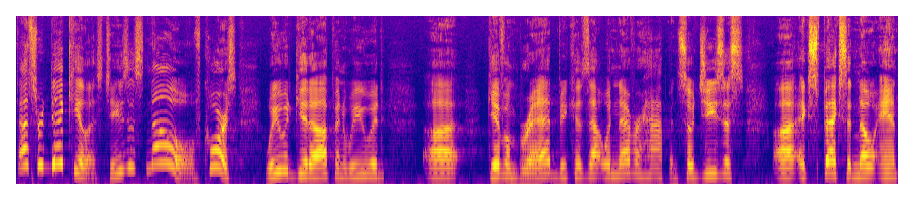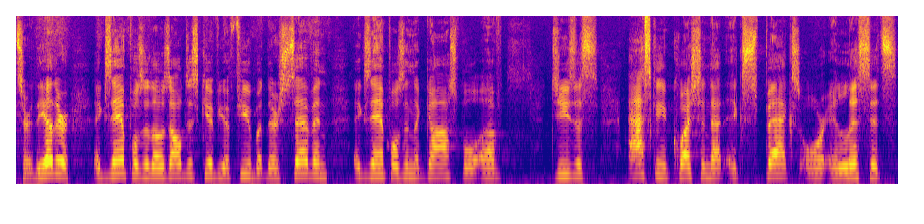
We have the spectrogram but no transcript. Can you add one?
That's ridiculous, Jesus. No, of course. We would get up and we would. Uh, give them bread because that would never happen. So Jesus uh, expects a no answer. The other examples of those, I'll just give you a few, but there's seven examples in the gospel of Jesus asking a question that expects or elicits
